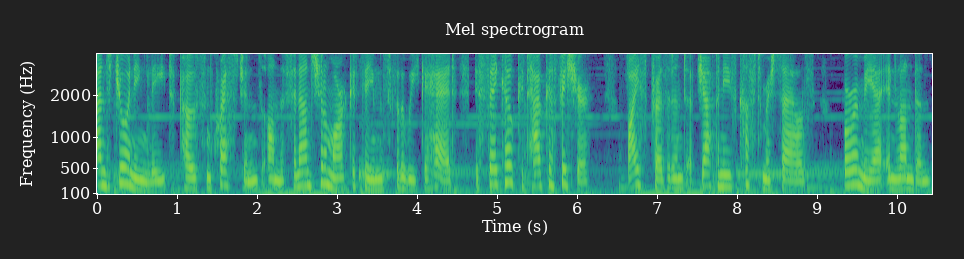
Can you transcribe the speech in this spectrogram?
and joining Lee to pose some questions on the financial market themes for the week ahead is Seiko Kataoka Fisher, Vice President of Japanese Customer Sales for EMEA in London.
